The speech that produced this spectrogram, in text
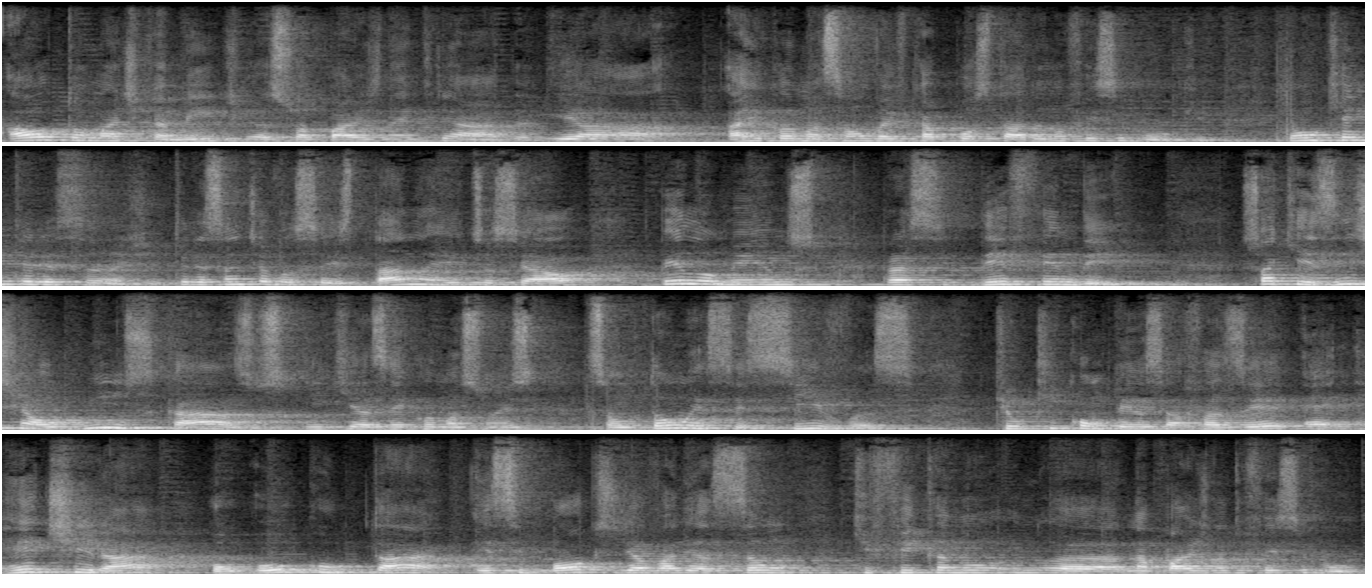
automaticamente a sua página é criada e a, a reclamação vai ficar postada no Facebook. Então, o que é interessante? Interessante é você estar na rede social, pelo menos para se defender. Só que existem alguns casos em que as reclamações são tão excessivas que o que compensa fazer é retirar ou ocultar esse box de avaliação que fica no, na página do Facebook.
